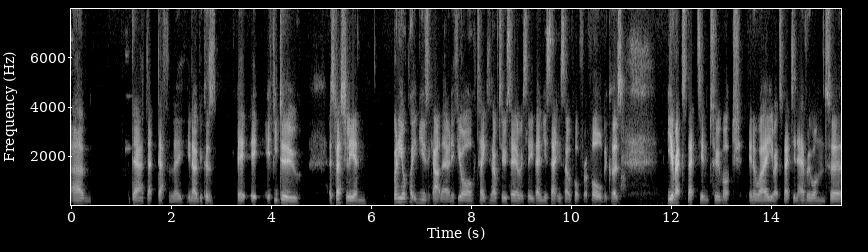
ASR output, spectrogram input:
Um, yeah, de- definitely. You know, because it, it, if you do, especially in when you're putting music out there, and if you're taking yourself too seriously, then you're setting yourself up for a fall because you're expecting too much in a way. You're expecting everyone to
